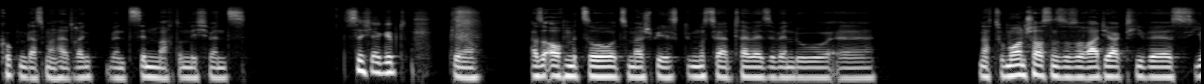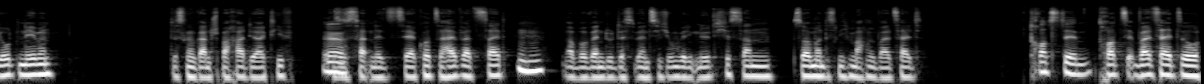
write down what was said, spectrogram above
gucken, dass man halt röntgt, wenn es Sinn macht und nicht, wenn es, Sich ergibt. genau. Also auch mit so zum Beispiel, du musst ja teilweise, wenn du äh, nach Tumoren schaust, so, so radioaktives Jod nehmen. Das ist nur ganz schwach radioaktiv. Ja. Also es hat eine sehr kurze Halbwertszeit. mhm. Aber wenn du das, wenn es nicht unbedingt nötig ist, dann soll man das nicht machen, weil es halt Trotzdem. trotzdem, weil es halt so,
